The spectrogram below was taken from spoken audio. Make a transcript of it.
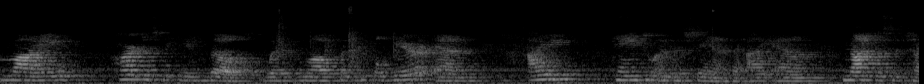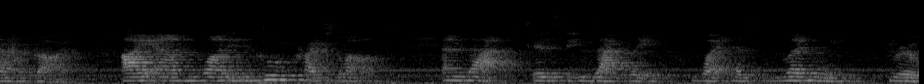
my heart just became filled with love for people here, and I came to understand that I am not just a child of God, I am one in whom Christ dwells. And that is exactly what has led me through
